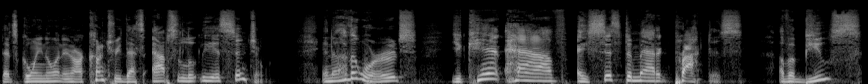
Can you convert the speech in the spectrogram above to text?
that's going on in our country that's absolutely essential. In other words, you can't have a systematic practice of abuse,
